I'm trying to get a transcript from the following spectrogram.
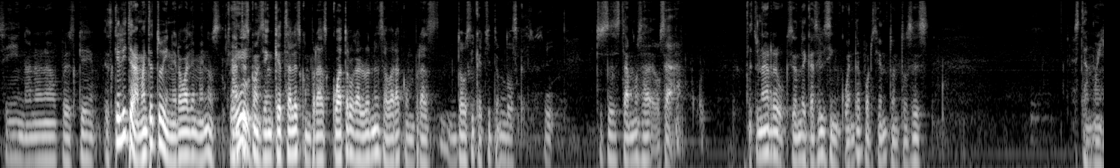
Sí, no, no, no, pero es que, es que literalmente tu dinero vale menos. Sí. Antes con 100 quetzales compras cuatro galones, ahora compras dos y cachito. Dos sí. Entonces estamos, a- o sea, es una reducción de casi el 50%, entonces está muy...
